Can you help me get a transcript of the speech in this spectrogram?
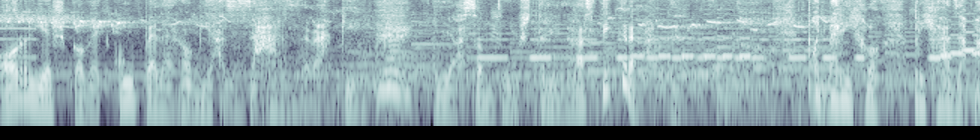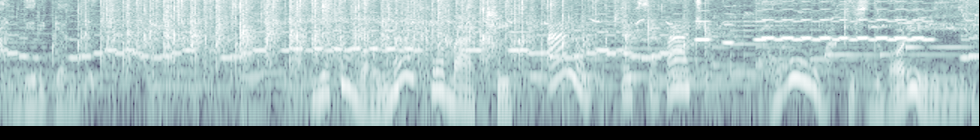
orieškové kúpele robia zázraky. Ja som tu už 13 krát. Poďme rýchlo, prichádza pán dirigent. Je tu voľné, chlebáčik? Áno, nech sa páči. Ó, aký zdvorilý.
